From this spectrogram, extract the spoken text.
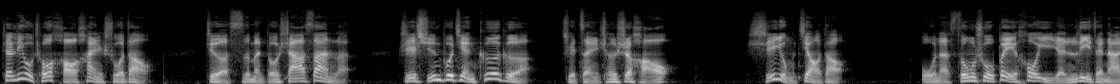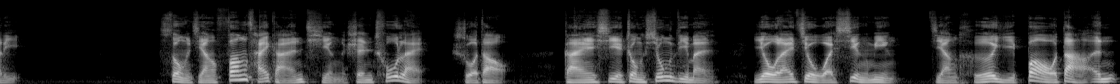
这六丑好汉说道：“这厮们都杀散了，只寻不见哥哥，却怎生是好？”石勇叫道：“吾那松树背后一人立在那里。”宋江方才敢挺身出来说道：“感谢众兄弟们，又来救我性命，将何以报大恩？”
